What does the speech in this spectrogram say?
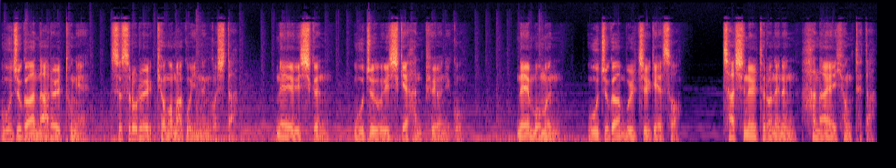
우주가 나를 통해 스스로를 경험하고 있는 것이다. 내 의식은 우주 의식의 한 표현이고 내 몸은 우주가 물질계에서 자신을 드러내는 하나의 형태다.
